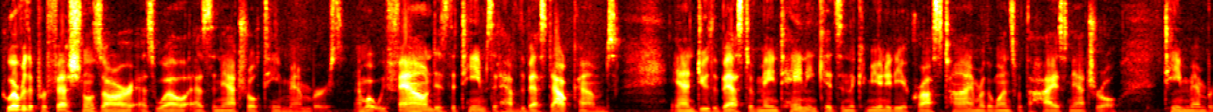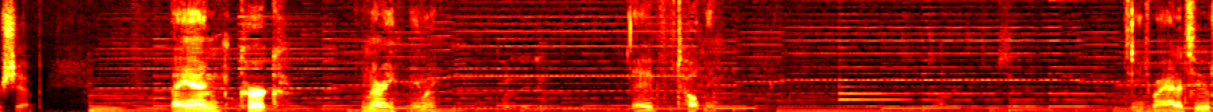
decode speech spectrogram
whoever the professionals are, as well as the natural team members. And what we found is the teams that have the best outcomes and do the best of maintaining kids in the community across time are the ones with the highest natural team membership. Diane, Kirk, Mary, mainly. What did They've helped me. Change my attitude.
